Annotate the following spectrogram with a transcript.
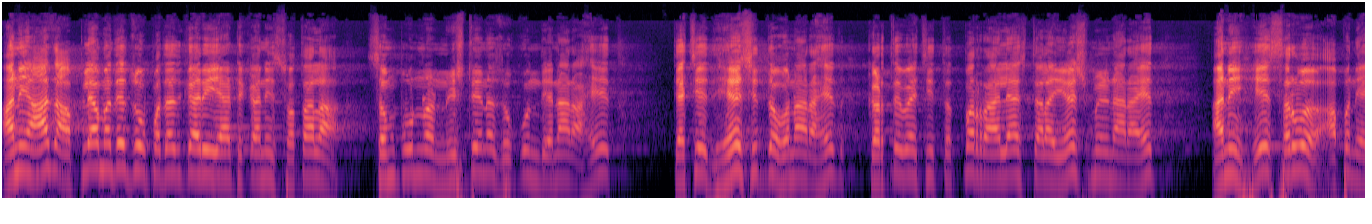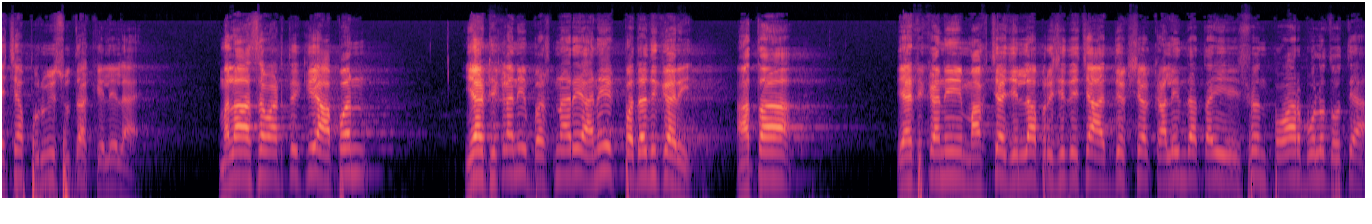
आणि आज आपल्यामध्ये जो पदाधिकारी या ठिकाणी स्वतःला संपूर्ण निष्ठेनं झोकून देणार आहेत त्याचे ध्येय सिद्ध होणार आहेत कर्तव्याची तत्पर राहिल्यास त्याला यश मिळणार आहेत. आणि हे सर्व आपण याच्यापूर्वी सुद्धा केलेलं आहे. मला असं वाटतं की आपण या ठिकाणी बसणारे अनेक पदाधिकारी आता या ठिकाणी मागच्या जिल्हा परिषदेच्या अध्यक्ष कालिंदाताई यशवंत पवार बोलत होत्या.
